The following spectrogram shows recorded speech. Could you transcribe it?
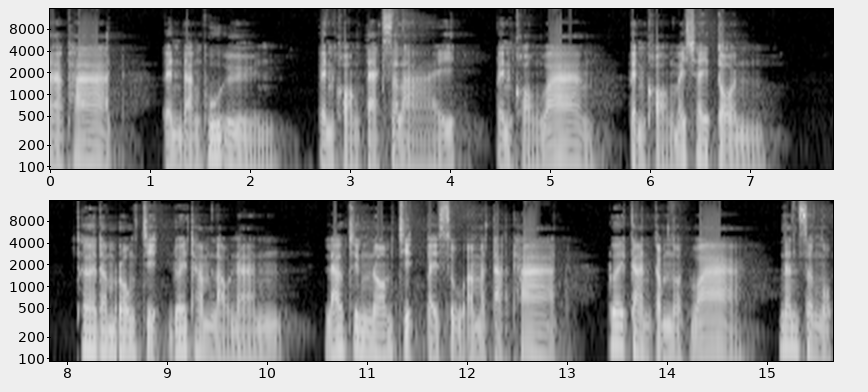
อาพาธ เป็นดังผู้อื่น เป็นของแตกสลาย เป็นของว่าง เป็นของไม่ใช่ตน เธอดำรงจิตด้วยธรรมเหล่านั้น แล้วจึงน้อมจิตไปสู่อมตะธาตุด้วยการกำหนดว่า นั่นสงบ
